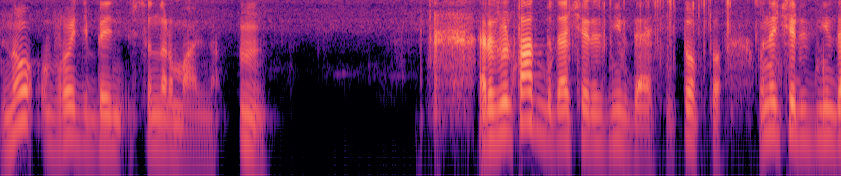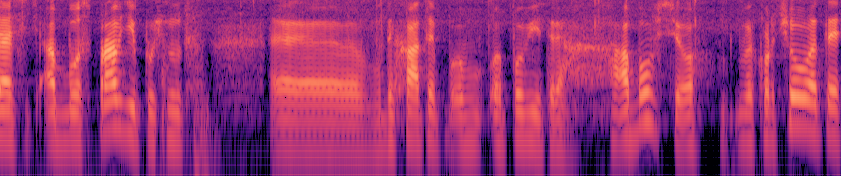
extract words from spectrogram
Ну, вроді би, все нормально. Результат буде через днів 10. Тобто вони через днів 10 або справді почнуть е, вдихати повітря, або все, викорчовувати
